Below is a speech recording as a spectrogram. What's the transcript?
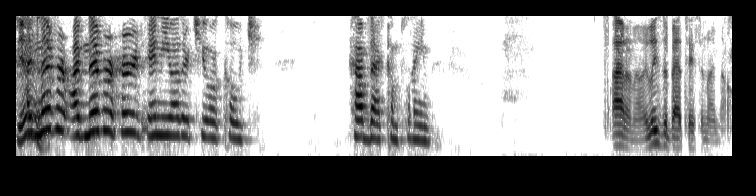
Yeah. I've never I've never heard any other Chihuahua coach have that complaint. I don't know. It leaves a bad taste in my mouth.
